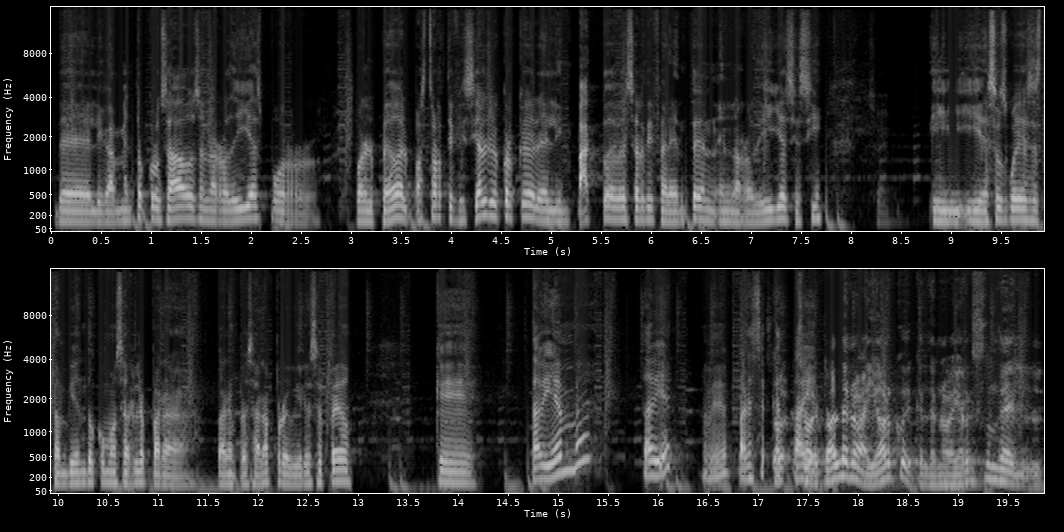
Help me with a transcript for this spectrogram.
de ligamento cruzados en las rodillas por, por el pedo del pasto artificial. Yo creo que el, el impacto debe ser diferente en, en las rodillas y así. Sí. Y, y esos güeyes están viendo cómo hacerle para, para empezar a prohibir ese pedo. Que está bien, ¿va? Está bien. A mí me parece que Sobre, está sobre bien. todo el de Nueva York, güey, que el de Nueva York es donde el-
